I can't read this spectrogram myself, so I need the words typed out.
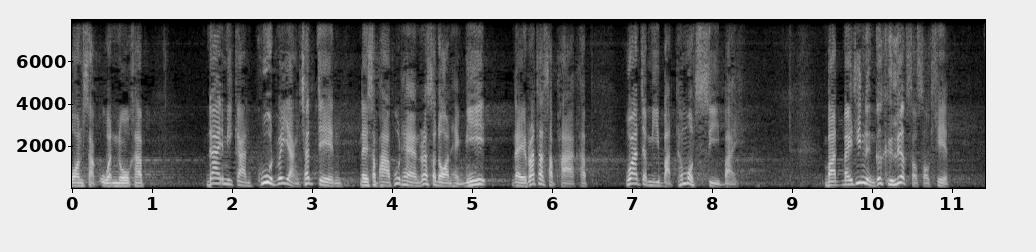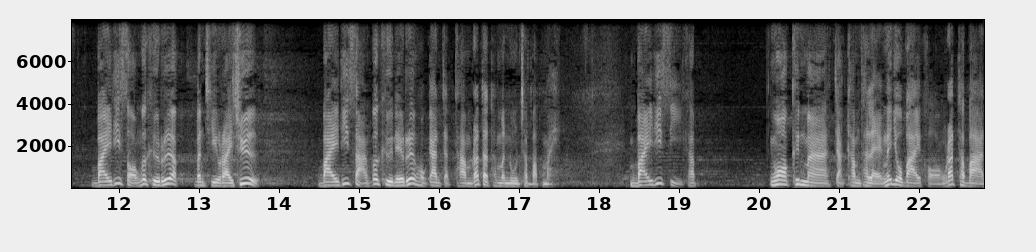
วรศักดิ์อุวนโนครับ ได้มีการพูดไว้อย่างชัดเจน ในสภาผู้แทนราษฎรแห่งนี้ในรัฐสภาครับ ว่าจะมีบัตรทั้งหมด 4 ใบ บัตรใบที่ 1 ก็คือเลือกสสเขต ใบที่ 2 ก็คือเลือกบัญชีรายชื่อ ใบที่ 3 ก็คือในเรื่องของการจัดทำรัฐธรรมนูญฉบับใหม่ ใบทีสี่4 ครับงอกขึ้นมาจากคำแถลงนโยบายของรัฐบาล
